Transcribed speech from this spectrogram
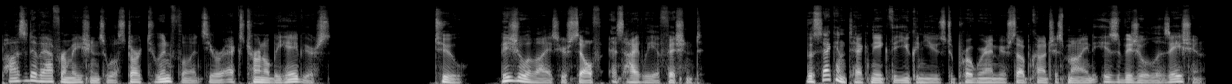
positive affirmations will start to influence your external behaviors. 2. Visualize yourself as highly efficient. The second technique that you can use to program your subconscious mind is visualization.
